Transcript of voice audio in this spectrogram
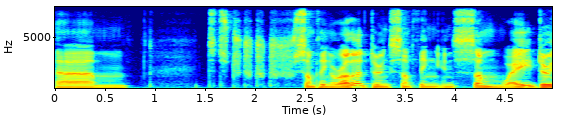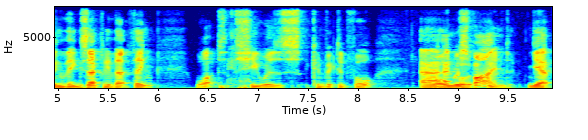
um, something or other, doing something in some way, doing the, exactly that thing, what she was convicted for, uh, Well and was put. fined. Yeah,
